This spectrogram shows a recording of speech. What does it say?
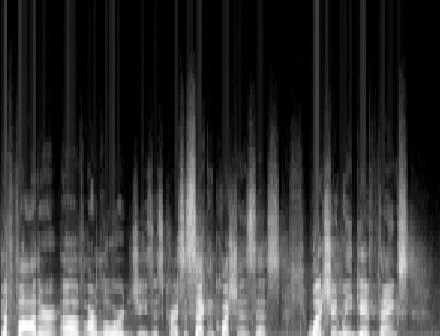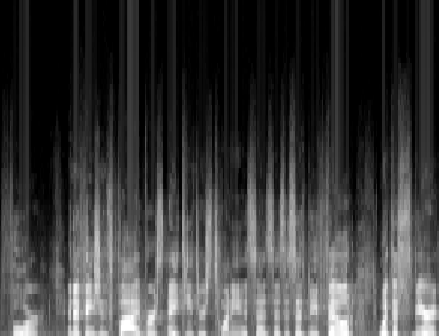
the Father of our Lord Jesus Christ. The second question is this What should we give thanks for? In Ephesians 5, verse 18 through 20, it says this it says, Be filled with the Spirit,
